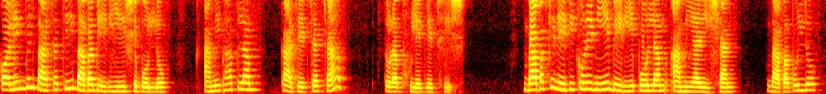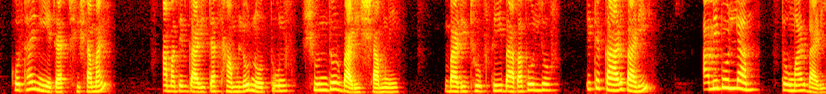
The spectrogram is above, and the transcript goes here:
কলিং বেল বাজাতেই বাবা বেরিয়ে এসে বলল, আমি ভাবলাম কাজের যা চাপ, তোরা ভুলে গেছিস। বাবাকে রেডি করে নিয়ে বেরিয়ে পড়লাম আমি আর ঈশান। বাবা বলল, কোথায় নিয়ে যাচ্ছিস আমায়? আমাদের গাড়িটা থামলো নতুন সুন্দর বাড়ির সামনে। বাড়ি ঢুকতেই বাবা বলল, এটা কার বাড়ি? আমি বললাম, তোমার বাড়ি।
